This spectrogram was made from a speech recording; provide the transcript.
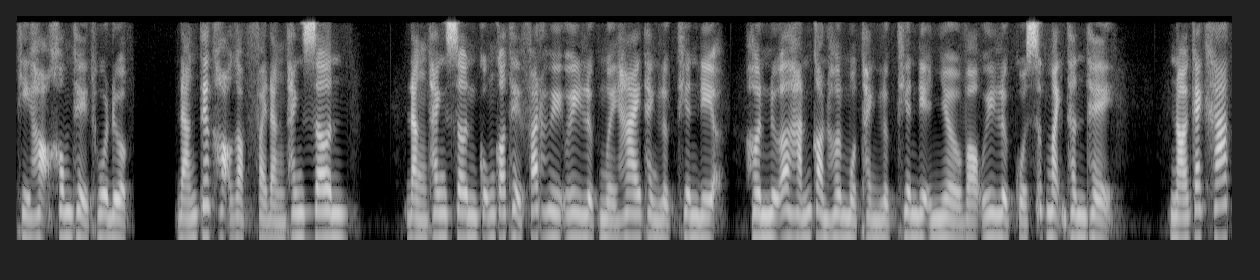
thì họ không thể thua được. Đáng tiếc họ gặp phải đằng Thanh Sơn. Đằng Thanh Sơn cũng có thể phát huy uy lực 12 thành lực thiên địa, hơn nữa hắn còn hơn một thành lực thiên địa nhờ vào uy lực của sức mạnh thân thể. Nói cách khác,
